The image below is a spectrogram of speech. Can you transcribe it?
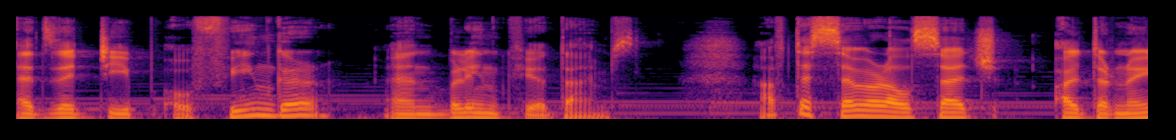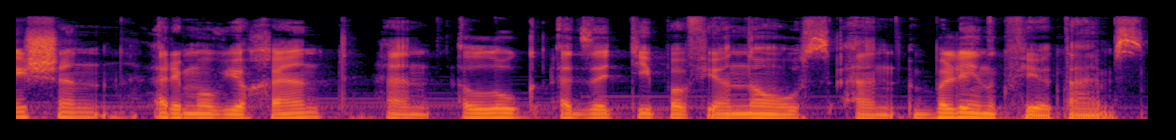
at the tip of finger and blink few times. After several such alternation, remove your hand and look at the tip of your nose and blink few times.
